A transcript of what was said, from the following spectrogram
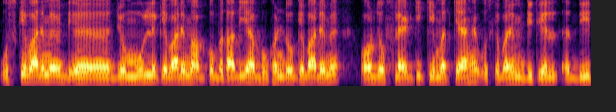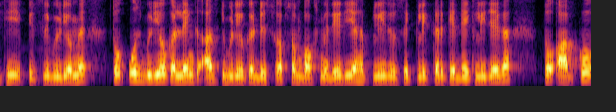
उसके बारे में जो मूल्य के बारे में आपको बता दिया, भूखंडों के बारे में और जो फ्लैट की कीमत क्या है, उसके बारे में डिटेल दी थी पिछली वीडियो में। तो उस वीडियो का लिंक आज की वीडियो के डिस्क्रिप्शन बॉक्स में दे दिया है, प्लीज़ उसे क्लिक करके देख लीजिएगा। तो आपको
